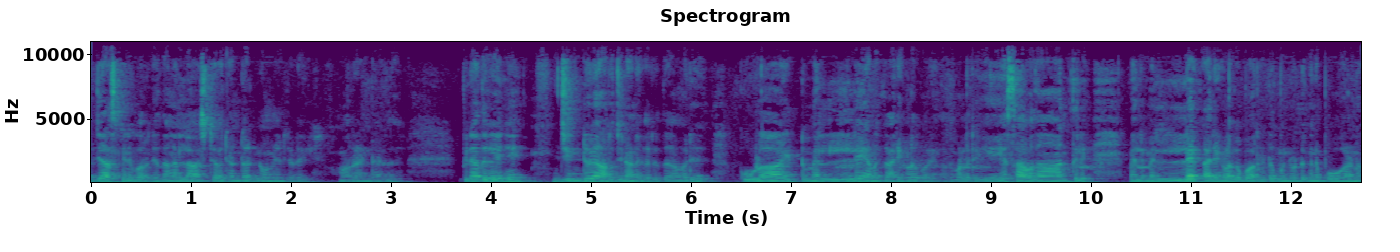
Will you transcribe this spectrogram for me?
ജാസ്മിന് പറഞ്ഞത്. അങ്ങനെ ലാസ്റ്റ് അവർ രണ്ടാണ് നോമിനേറ്റഡ് മാറേണ്ടത് പിന്നെ അത് കഴിഞ്ഞ് ജിൻഡോയും അർജുനാണ് കരുത് അവർ കൂളായിട്ട് മെല്ലെയാണ് കാര്യങ്ങൾ പറയുന്നത്. വളരെ സാവധാനത്തിൽ മെല്ലെ മെല്ലെ കാര്യങ്ങളൊക്കെ പറഞ്ഞിട്ട് മുന്നോട്ട് ഇങ്ങനെ പോവുകയാണ്.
